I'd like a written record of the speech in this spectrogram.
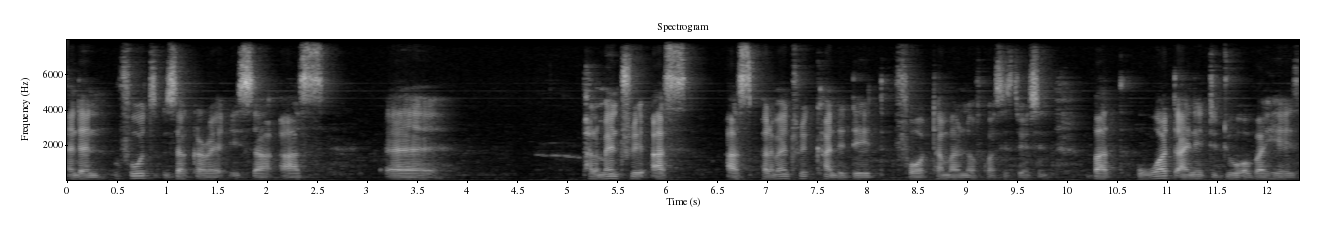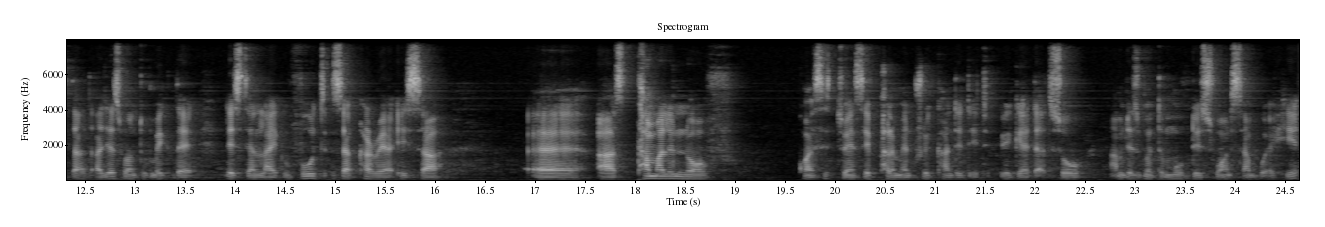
And then vote Zachariah Issa as uh, parliamentary as as parliamentary candidate for Tamale North constituency. But what i need to do over here is that i just want to make the this like vote zachariah Issa uh, as tamale north constituency parliamentary candidate we get that. So i'm just going to move this one somewhere here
